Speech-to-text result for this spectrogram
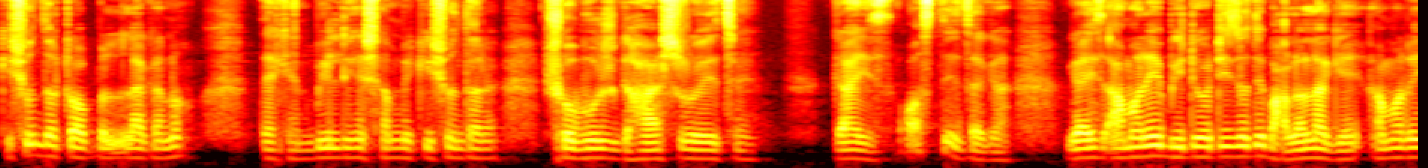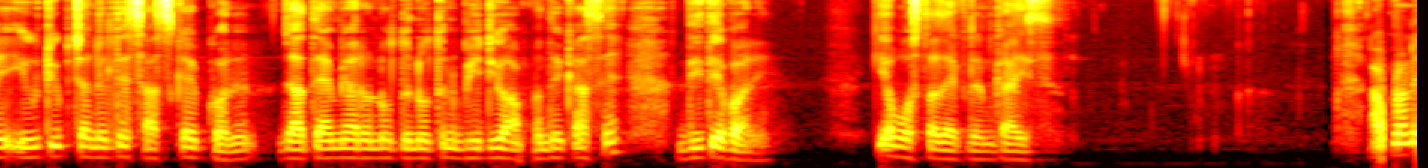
কী সুন্দর টপ লাগানো, দেখেন বিল্ডিংয়ের সামনে কী সুন্দর সবুজ ঘাস রয়েছে। গাইস অস্থির জায়গা। গাইস আমার এই ভিডিওটি যদি ভালো লাগে, আমার এই ইউটিউব চ্যানেলটি সাবস্ক্রাইব করেন, যাতে আমি আরও নতুন নতুন ভিডিও আপনাদের কাছে দিতে পারি। কী অবস্থা দেখলেন গাইস আপনারা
